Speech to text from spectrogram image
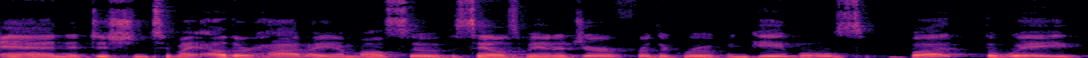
And in addition to my other hat, I am also the sales manager for the Grove and Gables. But the way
